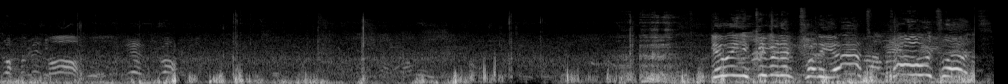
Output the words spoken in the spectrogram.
Drop a bit more. James, drop. Doing, you're giving him 20 yards. Forwards, lads.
